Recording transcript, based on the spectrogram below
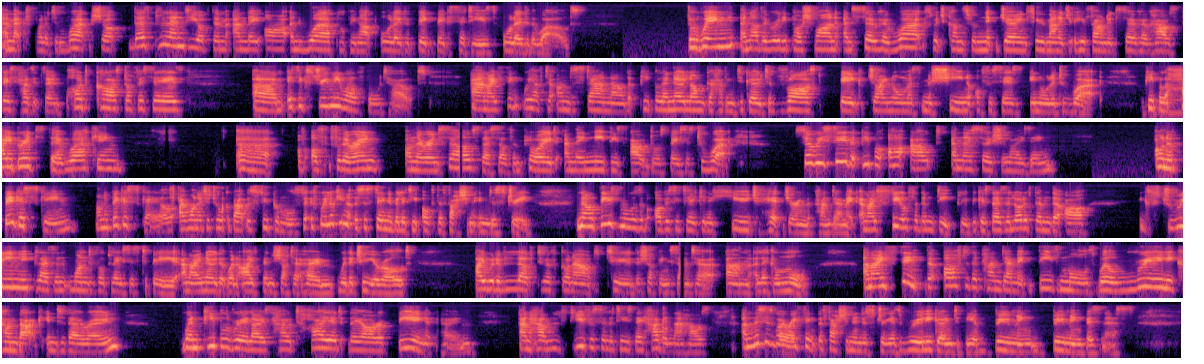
a metropolitan workshop. There's plenty of them, and they are and were popping up all over big, big cities all over the world. The Wing, another really posh one, and Soho Works, which comes from Nick Jones, who managed, who founded Soho House. This has its own podcast offices. Um, it's extremely well thought out. And I think we have to understand now that people are no longer having to go to vast, big, ginormous machine offices in order to work people are hybrids, they're working uh, for their own on their own selves, they're self-employed, and they need these outdoor spaces to work. So we see that people are out and they're socializing. On a bigger scheme, on a bigger scale, I wanted to talk about the super malls. So if we're looking at the sustainability of the fashion industry, now these malls have obviously taken a huge hit during the pandemic, and I feel for them deeply because there's a lot of them that are extremely pleasant, wonderful places to be. And I know that when I've been shut at home with a two year old, I would have loved to have gone out to the shopping centre um, a little more. And I think that after the pandemic, these malls will really come back into their own when people realize how tired they are of being at home and how few facilities they have in their house. And this is where I think the fashion industry is really going to be a booming, booming business.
